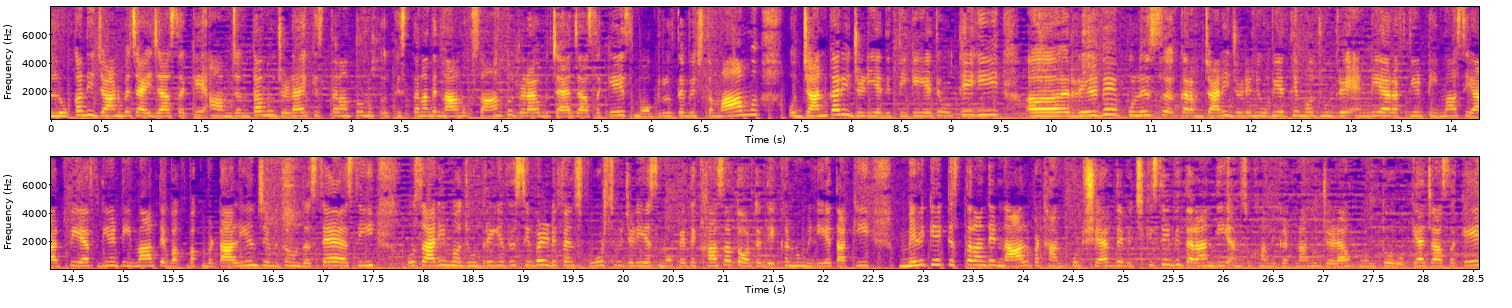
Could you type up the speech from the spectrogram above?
ਲੋਕਾਂ ਦੀ ਜਾਨ ਬਚਾਈ ਜਾ ਸਕੇ ਆਮ ਜਨਤਾ ਨੂੰ ਜਿਹੜਾ ਹੈ ਕਿਸ ਤਰ੍ਹਾਂ ਤੋਂ ਨੁਕ- ਕਿਸ ਤਰ੍ਹਾਂ ਦੇ ਨਾਲ ਨੁਕਸਾਨ ਤੋਂ ਜਿਹੜਾ ਹੈ ਉਹ ਬਚਾਇਆ ਜਾ ਸਕੇ ਇਸ ਮੌਕ ਡਰਿਲ ਦੇ ਵਿੱਚ तमाम ਉਹ ਜਾਣਕਾਰੀ ਜਿਹੜੀ ਹੈ ਦਿੱਤੀ ਗਈ ਹੈ ਤੇ ਉੱਥੇ ਹੀ ਅ, ਰੇਲਵੇ ਪੁਲਿਸ ਕਰਮਚਾਰੀ ਜਿਹੜੇ ਨੇ ਉਹ ਵੀ ਇੱਥੇ ਮੌਜੂਦ ਰਹੇ ਐਨਡੀਆਰਐਫ ਦੀਆਂ ਟੀਮਾਂ ਸੀਆਰਪੀਐਫ ਦੀਆਂ ਟੀਮਾਂ ਤੇ ਵੱਖ-ਵੱਖ ਬਟਾਲੀਅਨ ਜਿਵੇਂ ਤੁਹਾਨੂੰ ਦੱਸਿਆ ਹੈ ਅਸੀਂ ਉਹ ਸਾਰੀ ਮੌਜੂਦ ਰਹੀਆਂ ਤੇ ਸਿਵਲ ਡਿਫੈਂਸ ਫੋਰਸ ਵੀ ਜਿਹੜੀ ਇਸ ਮੌਕੇ ਤੇ ਖਾਸਾ ਤੌਰ ਤੇ ਦੇਖਣ ਨੂੰ ਮਿਲੀ ਹੈ ਤਾਂ ਕਿ ਮਿਲ ਕੇ ਕਿਸ ਤਰ੍ਹਾਂ ਦੇ ਨਾਲ ਪਠਾਨਕੋਟ ਸ਼ਹਿਰ ਦੇ ਵਿੱਚ ਕਿਸੇ ਵੀ ਤਰ੍ਹਾਂ ਦੀ ਅਨਸੁਖਾਵੀ ਘਟਨਾ ਨੂੰ ਜਿਹੜਾ ਹੋਣ ਤੋਂ ਰੋਕਿਆ ਜਾ ਸਕੇ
